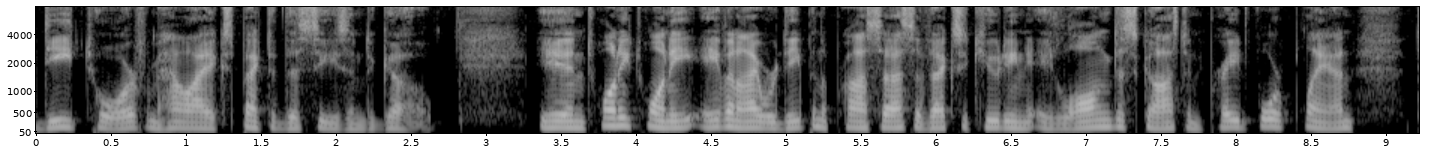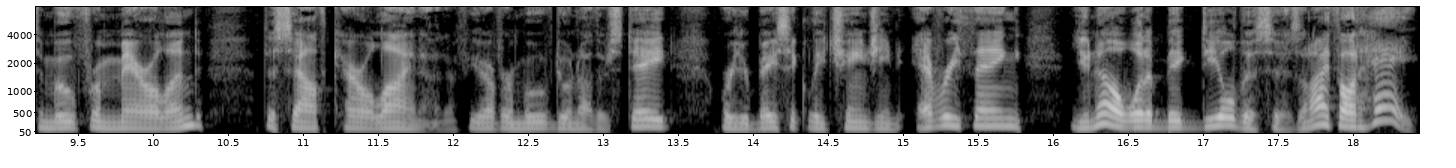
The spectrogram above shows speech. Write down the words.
detour from how I expected this season to go. In 2020, Ava and I were deep in the process of executing a long discussed and prayed for plan to move from Maryland to South Carolina. If you ever move to another state where you're basically changing everything, you know what a big deal this is. And I thought, hey,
